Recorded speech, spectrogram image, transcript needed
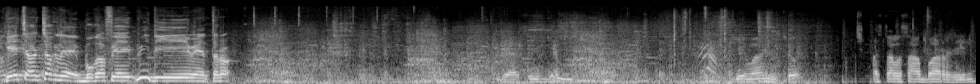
Oke cocok deh buka VIP di Metro. Sih game. Gimana, Cuk? Asal sabar sih.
